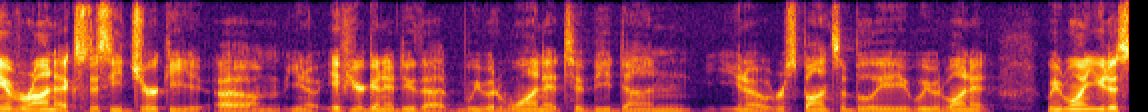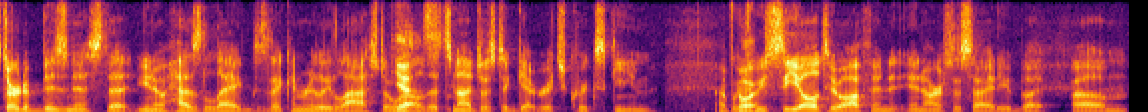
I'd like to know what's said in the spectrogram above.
Speaking of Ron Ecstasy Jerky, um, you know, if you're going to do that, we would want it to be done, you know, responsibly. We would want it. We'd want you to start a business that you know has legs that can really last a while. That's not just a get rich quick scheme, of which we see all too often in our society. But um,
